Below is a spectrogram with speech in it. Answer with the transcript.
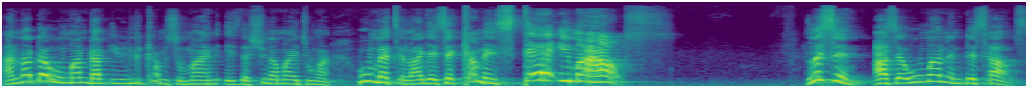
another woman that really comes to mind is the Shunammite woman who met Elijah and said, Come and stay in my house. Listen, as a woman in this house,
